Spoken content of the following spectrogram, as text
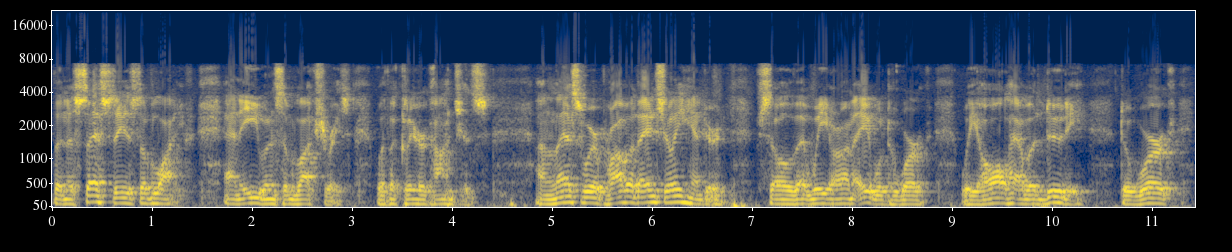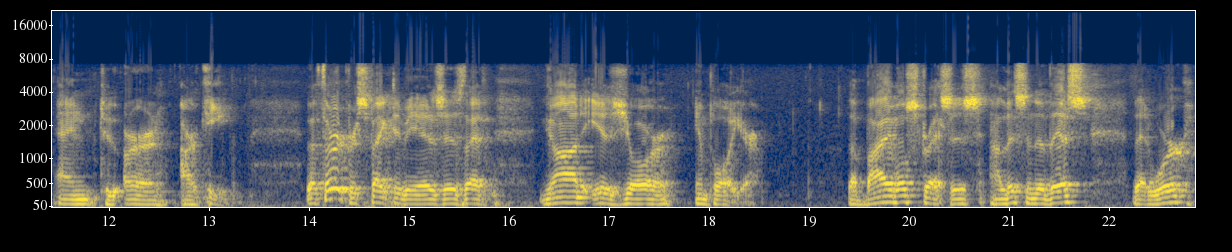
the necessities of life and even some luxuries with a clear conscience. Unless we're providentially hindered so that we are unable to work, we all have a duty to work and to earn our keep. The third perspective is, is that God is your employer. The Bible stresses, I listen to this, that work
